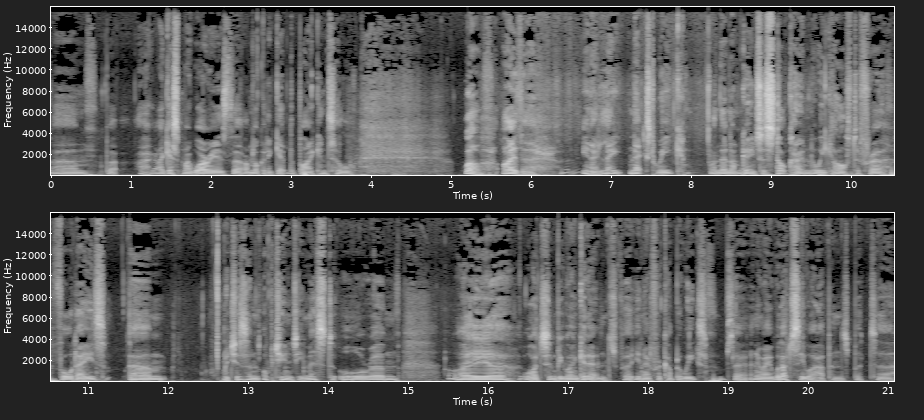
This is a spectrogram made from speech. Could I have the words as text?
Um, but I, I guess my worry is that I'm not going to get the bike until well, either you know late next week, and then I'm going to Stockholm the week after for four days, um, which is an opportunity missed, or um, I uh, well, I simply won't get it for you know for a couple of weeks. So anyway, we'll have to see what happens, but uh,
